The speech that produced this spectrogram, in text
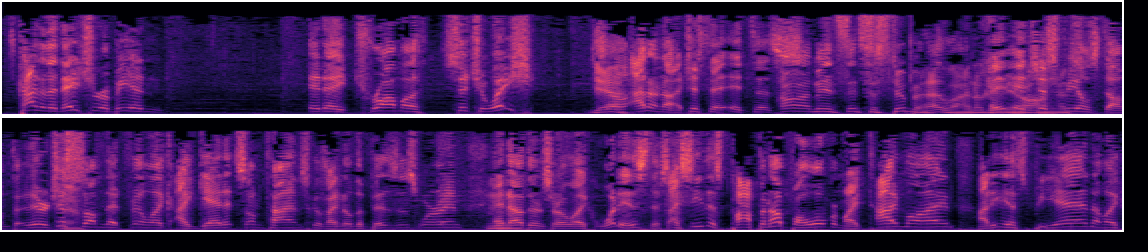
it's kind of the nature of being in a trauma situation. Yeah. So I don't know. It just it's a, Oh, I mean, it's it's a stupid headline. Don't it, it just It's- feels dumb. There are just Yeah. some that feel like I get it sometimes because I know the business we're in, Mm-hmm. and others are like, "What is this? I see this popping up all over my timeline on ESPN." I'm like,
